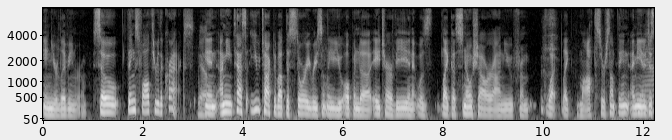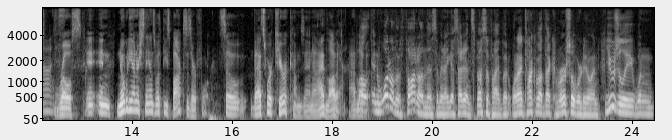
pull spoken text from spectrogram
in your living room. So things fall through the cracks. Yeah. And I mean, Tess, you talked about this story recently. You opened a HRV and it was like a snow shower on you from what like moths or something? I mean yeah, it's just, just gross. And, and, nobody understands what these boxes are for. So that's where kura comes in and i love it. I love well, it. and one other thought on this i mean i guess i didn't specify but when i talk about that commercial we're doing usually when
